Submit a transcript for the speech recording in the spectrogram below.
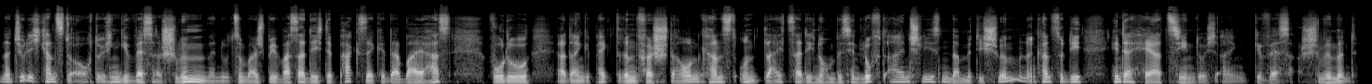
Natürlich kannst du auch durch ein Gewässer schwimmen, wenn du zum Beispiel wasserdichte Packsäcke dabei hast, wo du ja, dein Gepäck drin verstauen kannst und gleichzeitig noch ein bisschen Luft einschließen, damit die schwimmen. Dann kannst du die hinterherziehen durch ein Gewässer, schwimmend.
